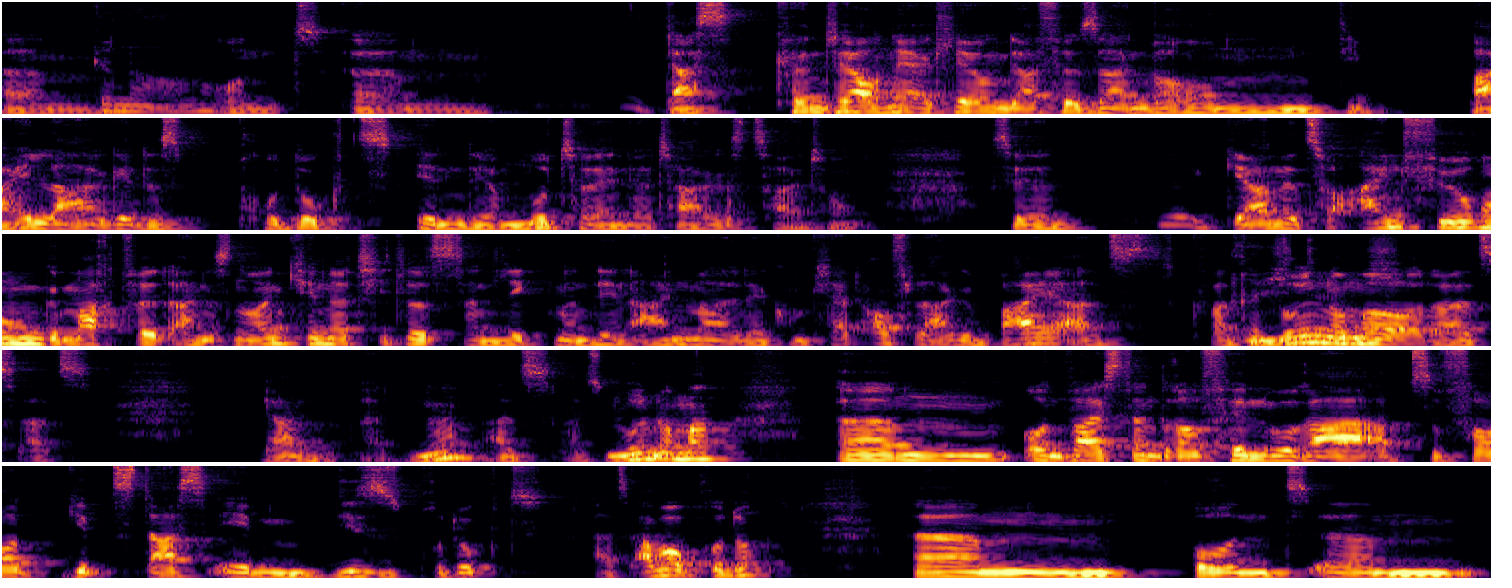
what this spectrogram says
Ähm, genau. Und ähm, das könnte auch eine Erklärung dafür sein, warum die Beilage des Produkts in der Mutter in der Tageszeitung sehr gerne zur Einführung gemacht wird eines neuen Kindertitels, dann legt man den einmal der Komplettauflage bei als quasi Richtig. Nullnummer oder als, als, ja, ne, als, als Nullnummer ähm, und weist dann darauf hin, hurra, ab sofort gibt es das eben, dieses Produkt als Abo-Produkt. Ähm, und ähm,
